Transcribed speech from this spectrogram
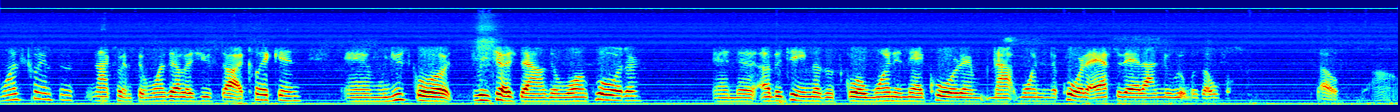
once Clemson, not Clemson, once LSU started clicking, and when you scored three touchdowns in one quarter, and the other team doesn't score one in that quarter and not one in the quarter after that, I knew it was over. So, um,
